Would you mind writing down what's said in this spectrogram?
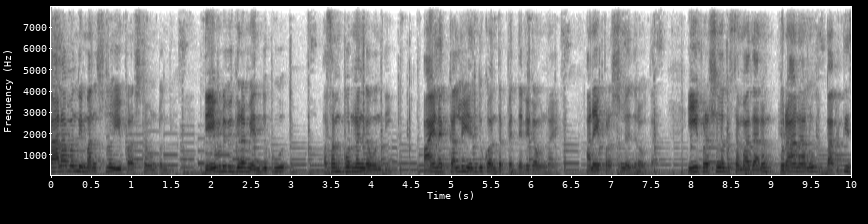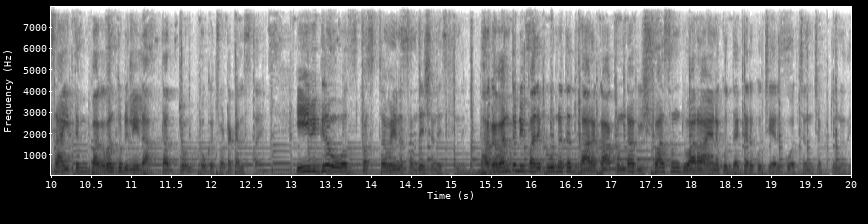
చాలామంది మనసులో ఈ ప్రశ్న ఉంటుంది. దేవుడి విగ్రహం ఎందుకు అసంపూర్ణంగా ఉంది? ఆయన కళ్ళు ఎందుకు అంత పెద్దవిగా ఉన్నాయి? అనే ప్రశ్నలు ఎదురవుతాయి. ఈ ప్రశ్నలకు సమాధానం పురాణాలు భక్తి సాహిత్యం భగవంతుడి లీల తత్వం ఒక చోట కలుస్తాయి. ఈ విగ్రహం ఓ స్పష్టమైన సందేశాన్ని ఇస్తుంది. భగవంతుడి పరిపూర్ణత ద్వారా కాకుండా విశ్వాసం ద్వారా ఆయనకు దగ్గరకు చేరుకోవచ్చని చెప్తున్నది.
